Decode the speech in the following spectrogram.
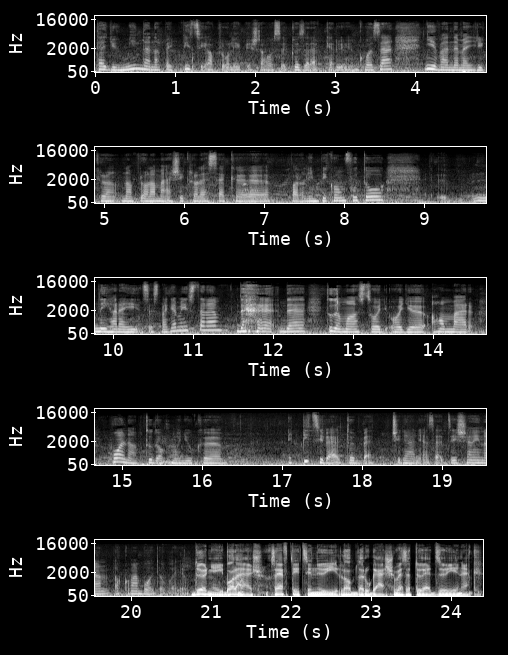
tegyünk minden nap egy pici apró lépést ahhoz, hogy közelebb kerüljünk hozzá. Nyilván nem egyikről napról a másikra leszek paralimpikon futó, néha nehéz ezt megemésztenem, de, de tudom azt, hogy, hogy ha már holnap tudok mondjuk egy picivel többet csinálni az edzésen, én akkor már boldog vagyok. Dörnyei Balázs, az FTC női labdarúgás vezetőedzőjének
